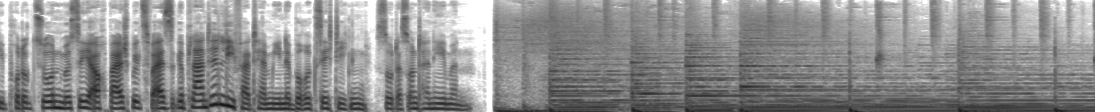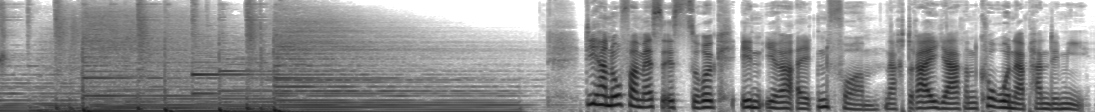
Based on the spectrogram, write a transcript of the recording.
Die Produktion müsse ja auch beispielsweise geplante Liefertermine berücksichtigen, so das Unternehmen. Die Hannover Messe ist zurück in ihrer alten Form nach drei Jahren Corona-Pandemie.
